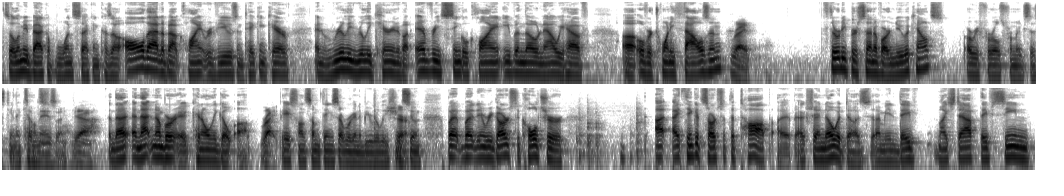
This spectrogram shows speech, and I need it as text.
So let me back up one second because all that about client reviews and taking care of and really, really caring about every single client, even though now we have uh, over 20,000, Right. 30% of our new accounts are referrals from existing accounts. Amazing. Yeah. And that and that number it can only go up, Right. Based on some things that we're going to be releasing Sure. soon. But but in regards to culture, I, I think it starts at the top. I, actually, I know it does. I mean, they've my staff they've seen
